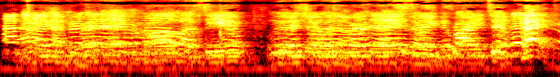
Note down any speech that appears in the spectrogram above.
Happy birthday from all of us to you. 32, hey!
